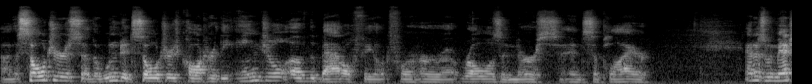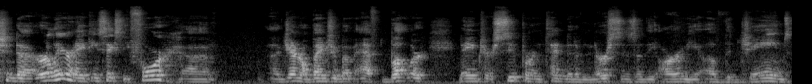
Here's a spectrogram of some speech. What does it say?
Uh, the soldiers, uh, the wounded soldiers, called her the angel of the battlefield for her uh, role as a nurse and supplier. And as we mentioned uh, earlier, in 1864, uh, uh, General Benjamin F. Butler named her superintendent of nurses of the Army of the James.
